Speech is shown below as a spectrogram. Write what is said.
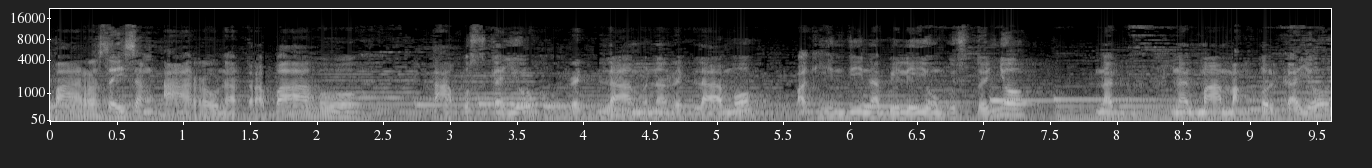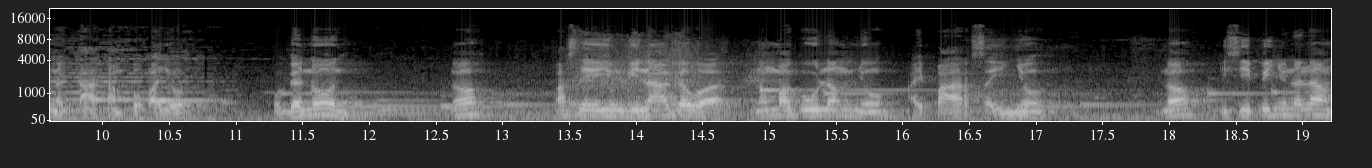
para sa isang araw na trabaho. Tapos kayo, reklamo ng reklamo. Pag hindi nabili yung gusto nyo, nag, nagmamaktol kayo, nagtatampo kayo. O ganun. No? Kasi yung ginagawa ng magulang nyo ay para sa inyo. No? Isipin nyo na lang.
